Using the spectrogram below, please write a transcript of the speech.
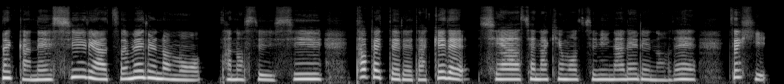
なんかね、シール集めるのも楽しいし、食べてるだけで幸せな気持ちになれるので、ぜひ、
